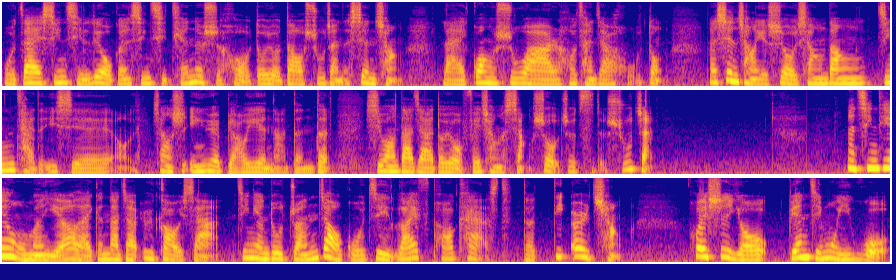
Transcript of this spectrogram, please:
我在星期六跟星期天的时候都有到书展的现场来逛书啊，然后参加活动。那现场也是有相当精彩的一些哦，像是音乐表演啊等等。希望大家都有非常享受这次的书展。那今天我们也要来跟大家预告一下，今年度转角国际 Live Podcast 的第二场。会是由编辑木以我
